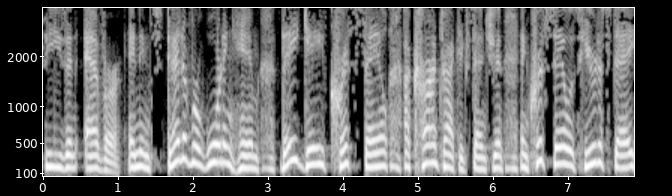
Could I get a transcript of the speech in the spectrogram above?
season ever. And instead of rewarding him, they gave Chris Sale a contract extension, and Chris Sale is here to stay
